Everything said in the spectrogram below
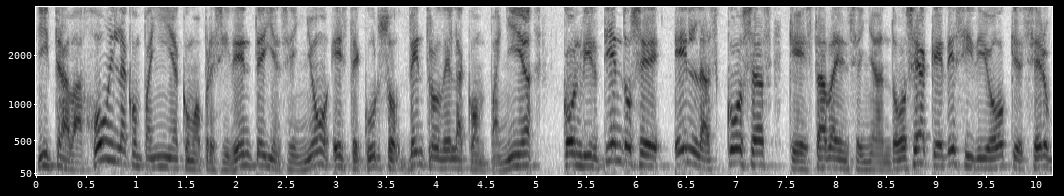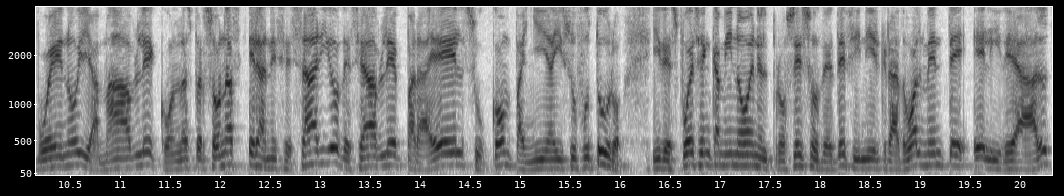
y trabajó en la compañía como presidente y enseñó este curso dentro de la compañía convirtiéndose en las cosas que estaba enseñando. O sea que decidió que ser bueno y amable con las personas era necesario, deseable para él, su compañía y su futuro. Y después se encaminó en el proceso de definir gradualmente el ideal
